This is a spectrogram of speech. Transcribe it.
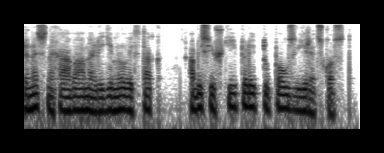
Dnes necháváme lidi mluvit tak, aby si vštípili tupou zvířeckost.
